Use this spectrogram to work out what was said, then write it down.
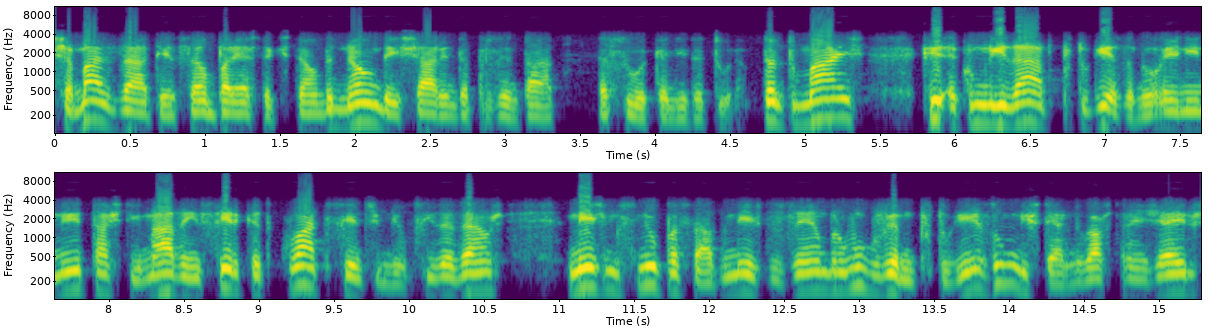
chamar-lhes a atenção para esta questão de não deixarem de apresentar a sua candidatura. Tanto mais que a comunidade portuguesa no Reino Unido está estimada em cerca de 400 mil cidadãos, mesmo se no passado mês de dezembro o governo português, o Ministério dos Negócios Estrangeiros,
